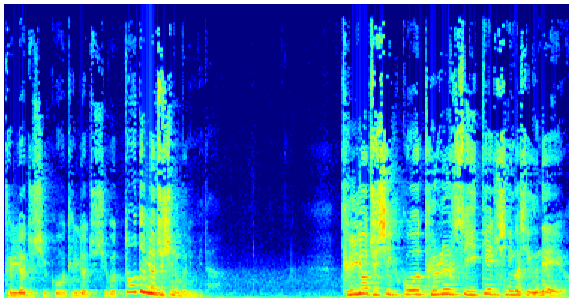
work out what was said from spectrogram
들려주시고 들려주시고 또 들려주시는 분입니다. 들려주시고 들을 수 있게 해주시는 것이 은혜예요.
